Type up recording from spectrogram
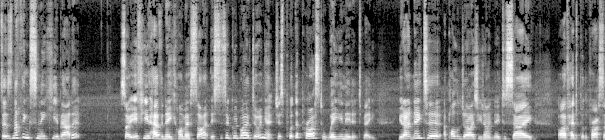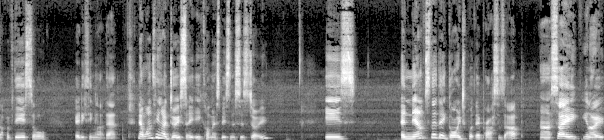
There's nothing sneaky about it. So if you have an e-commerce site, this is a good way of doing it. Just put the price to where you need it to be. You don't need to apologize. You don't need to say, I've had to put the price up of this or anything like that. Now, one thing I do see e-commerce businesses do is announce that they're going to put their prices up. Uh, say, you know,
